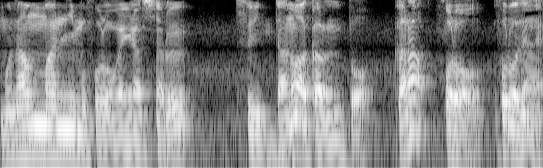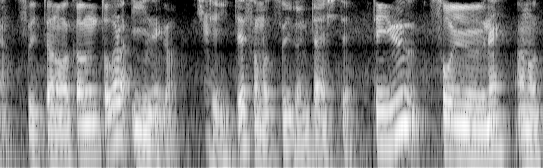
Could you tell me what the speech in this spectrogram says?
もう何万人もフォローがいらっしゃるツイッターのアカウントからフォローフォローじゃないや。ツイッターのアカウントからいいねが来ていてそのツイートに対してっていうそういうねあの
